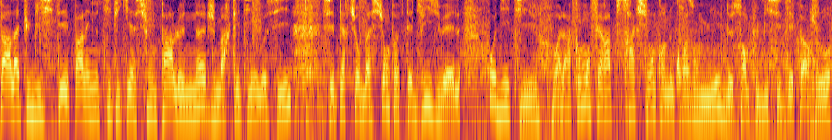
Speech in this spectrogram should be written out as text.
par la publicité, par les notifications, par le nudge marketing aussi. Ces perturbations peuvent être visuelles, auditives. Voilà. Comment faire abstraction quand nous croisons 1200 publicités par jour,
